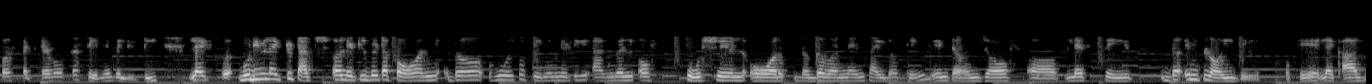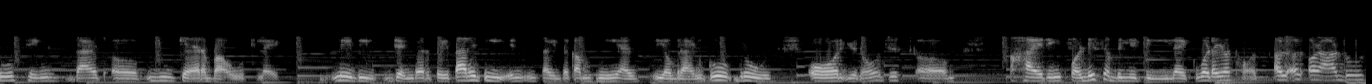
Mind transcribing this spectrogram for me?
perspective of sustainability, like uh, would you like to touch a little bit upon the whole sustainability angle of social or the governance side of things in terms of, uh, let's say, the employee base? Okay, like are those things that uh, you care about, like maybe gender pay parity inside the company as your brand go, grows or you know just um, hiring for disability like what are your thoughts? Or, or, are those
